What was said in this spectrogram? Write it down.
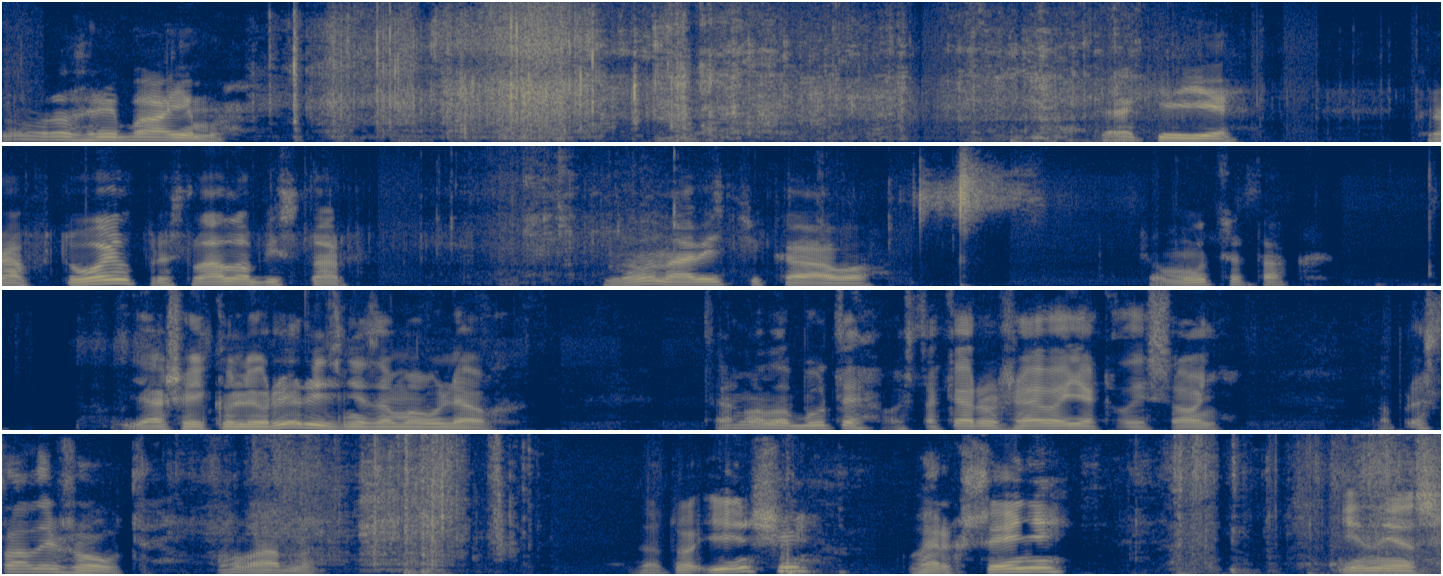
Ну, розгрібаємо. Так і є. Крафт Ойл прислала Бістар. Ну, навіть цікаво. Чому це так? Я ще й кольори різні замовляв. Це мало бути ось таке рожеве, як лисонь. А прислали жовте. Ну ладно. Зато інші, верх синій і низ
